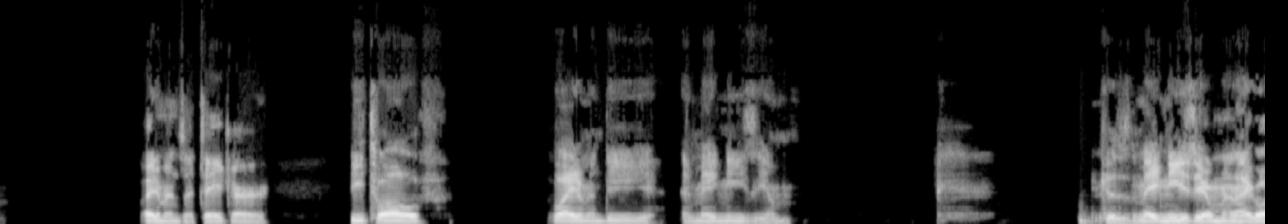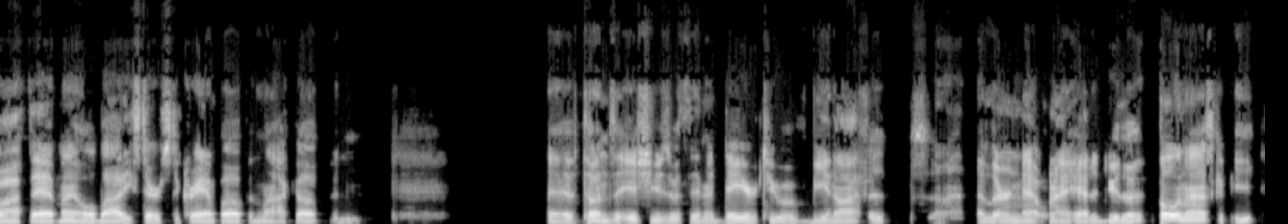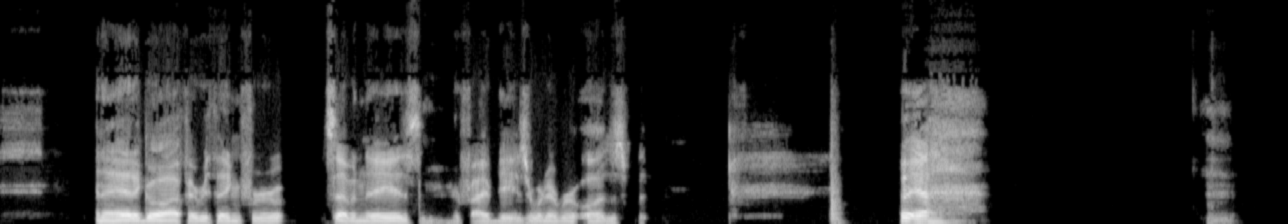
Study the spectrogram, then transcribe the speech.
vitamins I take are B12, vitamin D, and magnesium. Because the magnesium, when I go off that, my whole body starts to cramp up and lock up, and I have tons of issues within a day or two of being off it. So I learned that when I had to do the colonoscopy, and I had to go off everything for seven days or five days or whatever it was. But, but yeah,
